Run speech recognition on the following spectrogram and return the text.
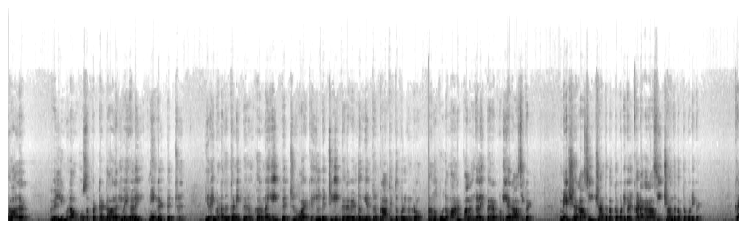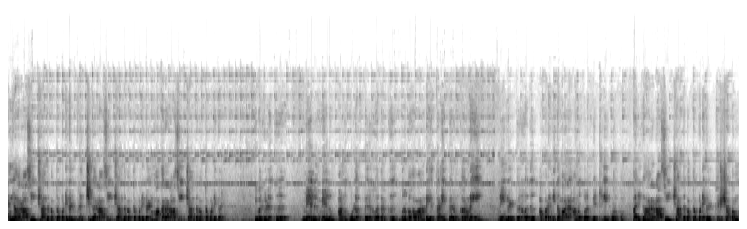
டாலர் வெள்ளி முலாம் பூசப்பட்ட டாலர் இவைகளை நீங்கள் பெற்று இறைவனது தனிப்பெரும் கருணையை பெற்று வாழ்க்கையில் வெற்றியை பெற வேண்டும் என்று பிரார்த்தித்துக் கொள்கின்றோம். அனுகூலமான பலன்களை பெறக்கூடிய ராசிகள். மேஷ ராசி சார்ந்த பக்தகொடிகள் கடக ராசி சார்ந்த பக்தகொடிகள் கன்யா ராசியை சார்ந்த பக்தகொடிகள் விருச்சிக ராசி சார்ந்த பக்தகொடிகள் மகர ராசி சார்ந்த பக்தகொடிகள். இவர்களுக்கு மேலும் மேலும் அனுகூலம் பெறுவதற்கு குரு பகவானுடைய தனிப்பெரும் கருணையை நீங்கள் பெறுவது அபரிமிதமான அனுகூலம் வெற்றியை கொடுக்கும். பரிகார ராசியை சார்ந்த பக்தகொடிகள் ரிஷபம்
